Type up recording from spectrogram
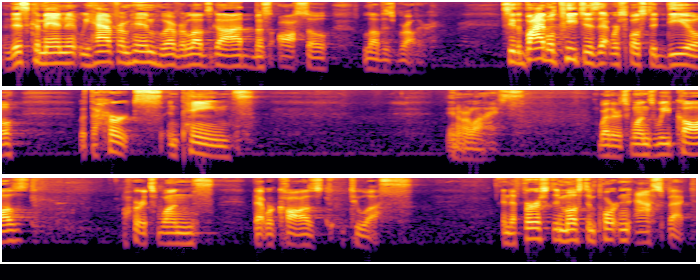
And this commandment we have from him whoever loves God must also love his brother. See, the Bible teaches that we're supposed to deal with the hurts and pains in our lives, whether it's ones we've caused or it's ones that were caused to us. And the first and most important aspect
